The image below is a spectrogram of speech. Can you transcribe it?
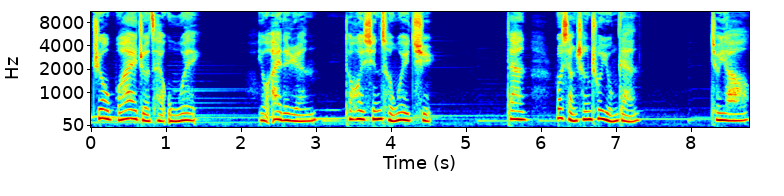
只有不爱者才无畏，有爱的人都会心存畏惧。但若想生出勇敢，就要。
